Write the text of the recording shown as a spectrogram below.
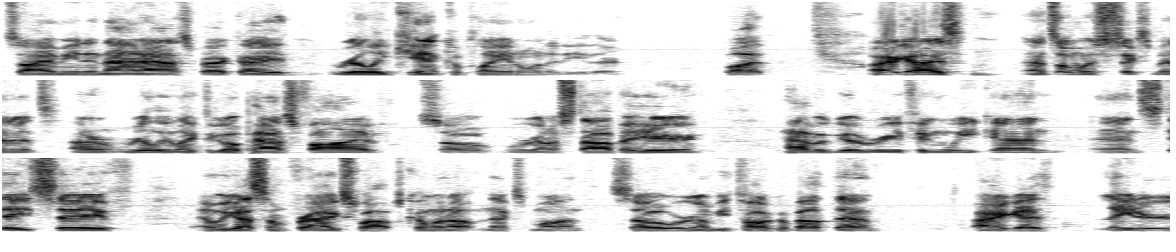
So I mean, in that aspect, I really can't complain on it either. But all right, guys, that's almost six minutes. I don't really like to go past five, so we're gonna stop it here. Have a good reefing weekend and stay safe. And we got some frag swaps coming up next month, so we're gonna be talking about them. All right, guys, later.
